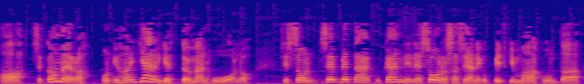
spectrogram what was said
A. Se kamera on ihan järjettömän huono. Siis se, on, se vetää kuin känninen sorsasia niin kuin pitkin maakuntaa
